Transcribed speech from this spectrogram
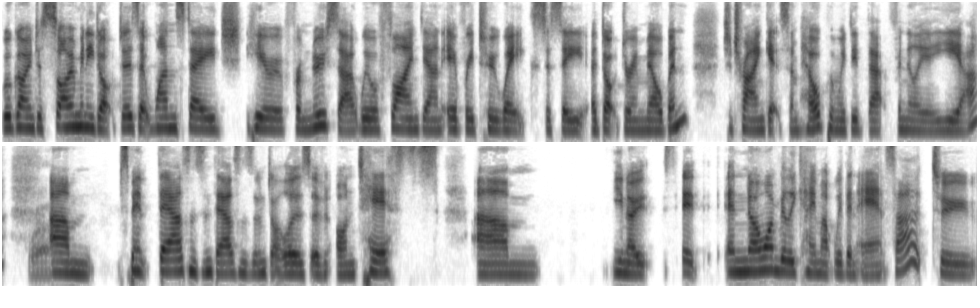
we were going to so many doctors. At one stage here from Noosa, we were flying down every two weeks to see a doctor in Melbourne to try and get some help. And we did that for nearly a year. Wow. Um, spent thousands and thousands of dollars of, on tests. Um, you know, it, and no one really came up with an answer to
